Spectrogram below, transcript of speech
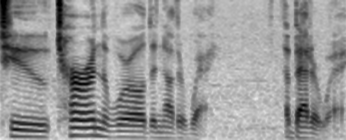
to turn the world another way, a better way.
